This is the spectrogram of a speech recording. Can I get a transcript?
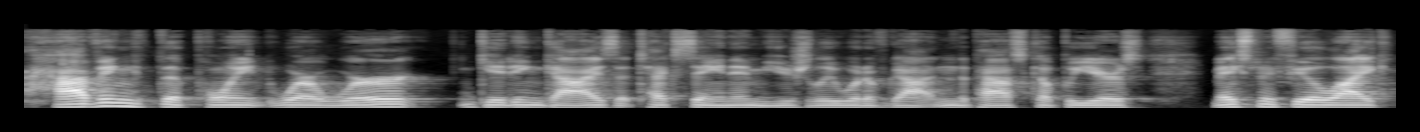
having the point where we're getting guys that Texas A&M usually would have gotten the past couple years makes me feel like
